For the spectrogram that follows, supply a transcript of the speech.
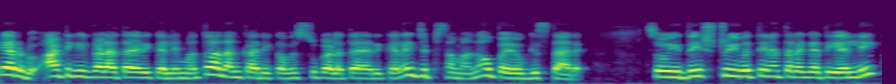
ಎರಡು, ಆಟಿಕೆಗಳ ತಯಾರಿಕೆಯಲ್ಲಿ ಮತ್ತು ಅಲಂಕಾರಿಕ ವಸ್ತುಗಳ ತಯಾರಿಕೆಯಲ್ಲಿ ಜಿಪ್ಸಮ್ ಅನ್ನು ಉಪಯೋಗಿಸ್ತಾರೆ. ಸೊ ಇದಿಷ್ಟು ಇವತ್ತಿನ ತರಗತಿಯಲ್ಲಿ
